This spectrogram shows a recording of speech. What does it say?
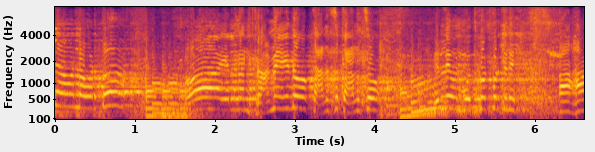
ಯಾವನ್ನ ಹೊಡ್ತು ಓ, ಎಲ್ಲ ನನ್ನ ಕ್ರಮೆ ಇದು. ಕಾಣಸು ಕಾಣಸು ಇಲ್ಲಿ ಒಂದು ಮುದ್ದು ಕೊಟ್ಬಿಡ್ತೀನಿ ಆಹಾ.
